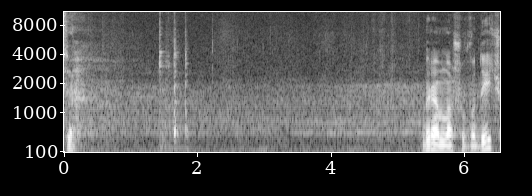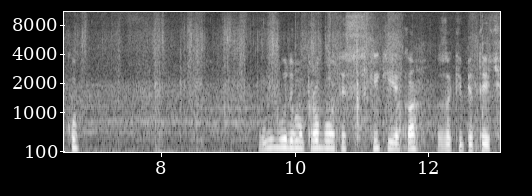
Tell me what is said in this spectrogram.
Все. Беремо нашу водичку і будемо пробувати скільки яка закип'ятить.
